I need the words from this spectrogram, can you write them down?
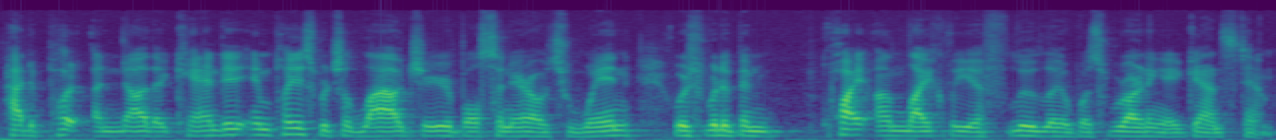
had to put another candidate in place, which allowed Jair Bolsonaro to win, which would have been quite unlikely if Lula was running against him.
